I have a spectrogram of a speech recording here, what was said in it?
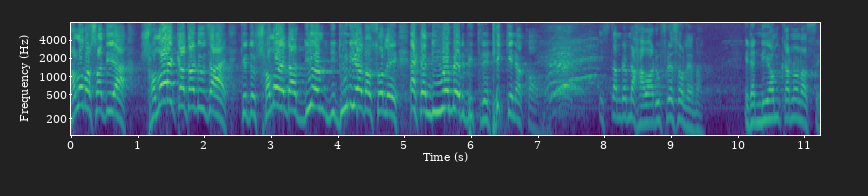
ভালোবাসা দিয়া সময় কাটানো যায়, কিন্তু সময়টা দুনিয়াটা চলে একটা নিয়মের ভিতরে, ঠিক কিনা কও? ইসলাম হাওয়ার উপরে চলে না। এটা নিয়ম কানুন আছে।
